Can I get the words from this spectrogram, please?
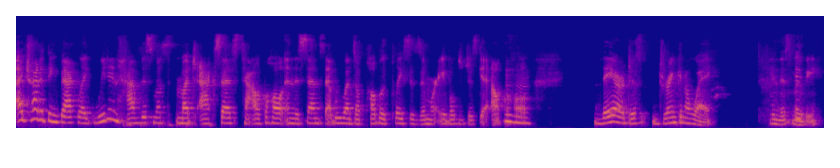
I try to think back like we didn't have this much much access to alcohol in the sense that we went to public places and were able to just get alcohol. Mm-hmm. They are just drinking away in this movie. It,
